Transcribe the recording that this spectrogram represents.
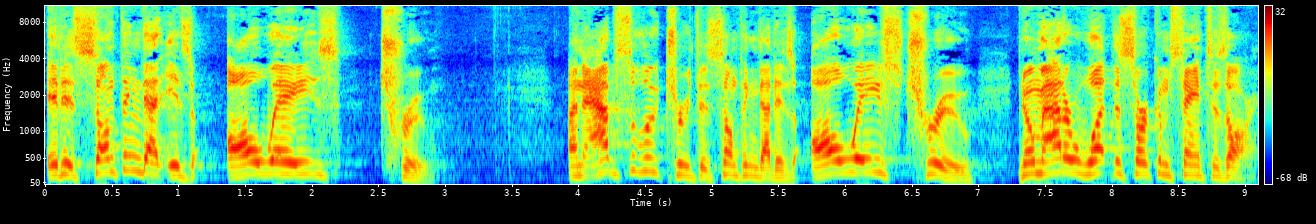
it is something that is always true. An absolute truth is something that is always true, no matter what the circumstances are.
